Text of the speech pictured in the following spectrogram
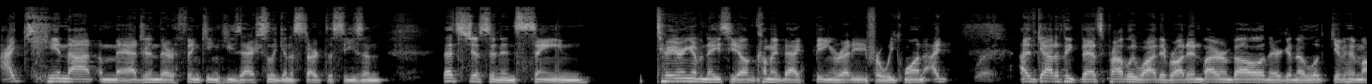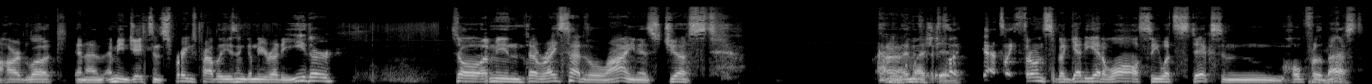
I cannot imagine they're thinking he's actually going to start the season. That's just an insane tearing of an ACL and coming back being ready for week one. I right. I've got to think that's probably why they brought in Byron Bell and they're going to look give him a hard look. And I, I mean, Jason Spriggs probably isn't going to be ready either. So I mean, the right side of the line is just. I don't know. It's like, yeah, it's like throwing spaghetti at a wall, see what sticks, and hope for the best.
